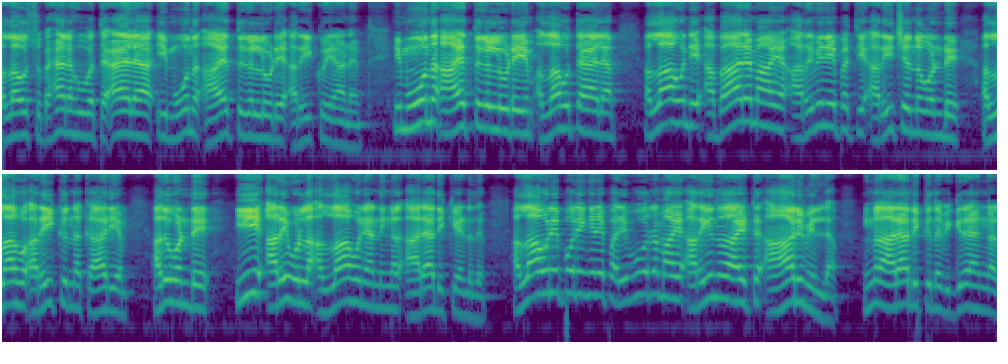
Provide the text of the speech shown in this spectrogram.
അള്ളാഹു സുബാനഹുവത്ത് ആല ഈ മൂന്ന് ആയത്തുകളിലൂടെ അറിയിക്കുകയാണ്. ഈ മൂന്ന് ആയത്തുകളിലൂടെയും അള്ളാഹു താല അള്ളാഹുവിന്റെ അപാരമായ അറിവിനെ പറ്റി അറിയിച്ചെന്നുകൊണ്ട് അള്ളാഹു അറിയിക്കുന്ന കാര്യം അതുകൊണ്ട് ഈ അറിവുള്ള അള്ളാഹുവിനാണ് നിങ്ങൾ ആരാധിക്കേണ്ടത്. അള്ളാഹുവിനെ പോലെ ഇങ്ങനെ പരിപൂർണമായി അറിയുന്നതായിട്ട് ആരുമില്ല. നിങ്ങൾ ആരാധിക്കുന്ന വിഗ്രഹങ്ങൾ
